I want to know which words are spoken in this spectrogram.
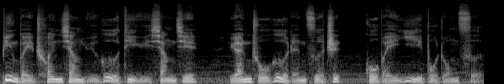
并为川湘与鄂地域相接，援助鄂人自治，故为义不容辞。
